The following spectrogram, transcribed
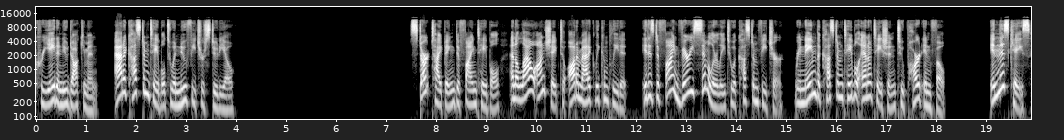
Create a new document. Add a custom table to a new feature studio. Start typing define table and allow Onshape to automatically complete it. It is defined very similarly to a custom feature. Rename the custom table annotation to part info. In this case,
